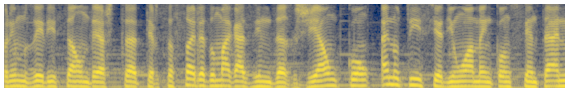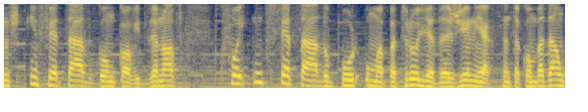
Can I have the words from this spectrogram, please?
Abrimos a edição desta terça-feira do Magazine da Região com a notícia de um homem com 60 anos infectado com Covid-19 que foi interceptado por uma patrulha da GNR de Santa Combadão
